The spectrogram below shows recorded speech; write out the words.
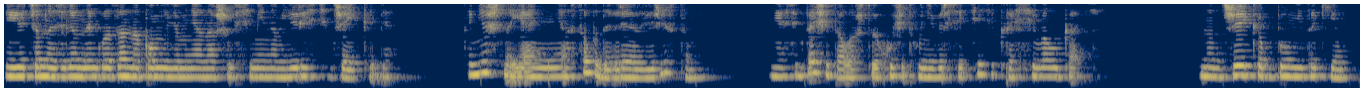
Ее темно-зеленые глаза напомнили мне о нашем семейном юристе Джейкобе. Конечно, я не особо доверяю юристам. Я всегда считала, что их учат в университете красиво лгать. Но Джейкоб был не таким,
